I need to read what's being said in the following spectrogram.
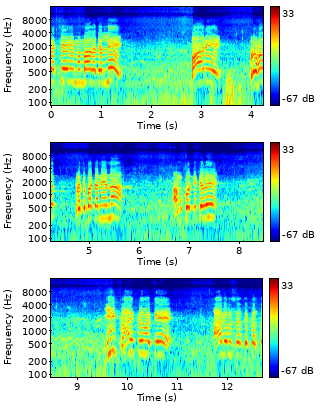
ಕಚೇರಿ ಮುಂಭಾಗದಲ್ಲಿ ಭಾರಿ ಬೃಹತ್ ಪ್ರತಿಭಟನೆಯನ್ನ ಹಮ್ಮಿಕೊಂಡಿದ್ದೇವೆ. ಈ ಕಾರ್ಯಕ್ರಮಕ್ಕೆ ಆಗಮಿಸಿರ್ತಕ್ಕಂಥ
